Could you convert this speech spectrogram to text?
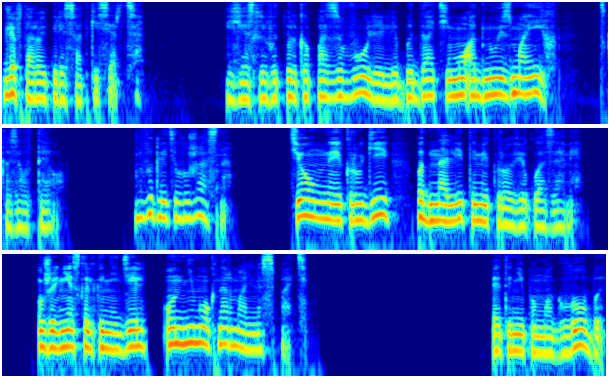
для второй пересадки сердца. «Если вы только позволили бы дать ему одну из моих», — сказал Тео. Он выглядел ужасно. Темные круги под налитыми кровью глазами. Уже несколько недель он не мог нормально спать. «Это не помогло бы»,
